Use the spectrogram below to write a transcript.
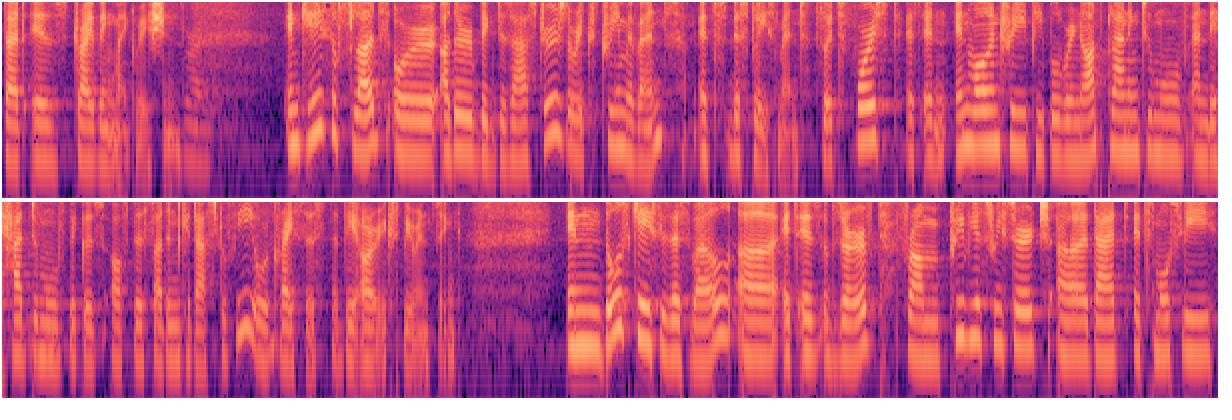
that is driving migration. right. In case of floods or other big disasters or extreme events, it's displacement. So it's forced, it's in, involuntary. People were not planning to move and they had to move because of the sudden catastrophe or crisis that they are experiencing. In those cases as well, uh, it is observed from previous research uh, that it's mostly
